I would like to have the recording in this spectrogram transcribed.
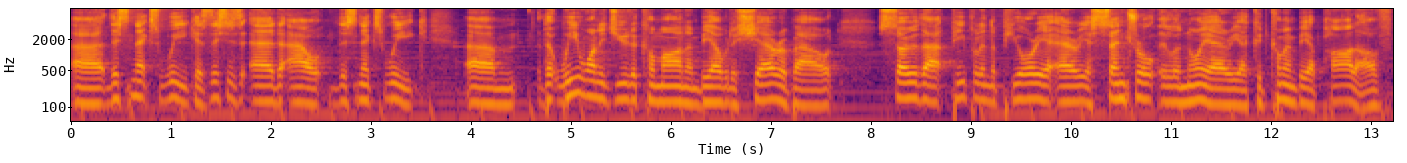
uh, this next week, as this is aired out this next week, um, that we wanted you to come on and be able to share about so that people in the Peoria area, central Illinois area, could come and be a part of.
